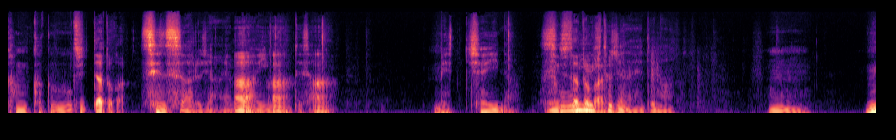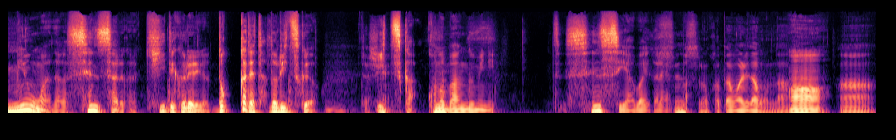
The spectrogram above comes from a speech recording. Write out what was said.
感覚ツイッターとか。センスあるじゃん。やっぱあいみょんってさ。あめっちゃいいな。イそうンスタとかね。いう人じゃないとな。うん。みょんはだからセンスあるから聞いてくれるよ。どっかでたどり着くよ。確かに。いつかこの番組に。センスやばいからやっぱ。センスの塊だもんな。ああ。ああ。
